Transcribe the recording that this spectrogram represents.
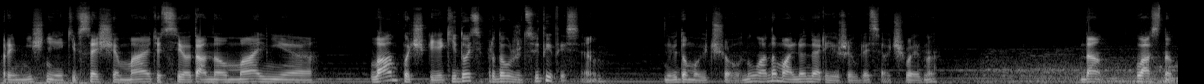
приміщення, які все ще мають оці от аномальні лампочки, які досі продовжують світитися. Невідомо від чого. Ну, аномальну енергію живляться, очевидно. Да, класно.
